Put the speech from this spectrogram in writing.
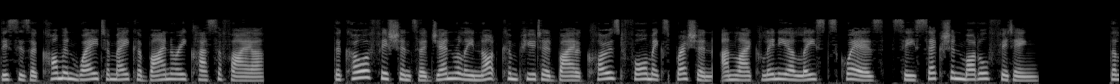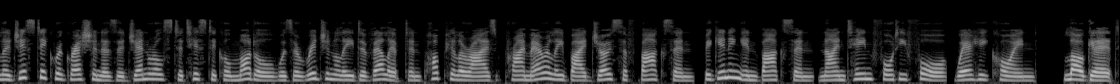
this is a common way to make a binary classifier. The coefficients are generally not computed by a closed-form expression, unlike linear least squares, see section model fitting. The logistic regression as a general statistical model was originally developed and popularized primarily by Joseph Berkson, beginning in Berkson 1944, where he coined logit.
